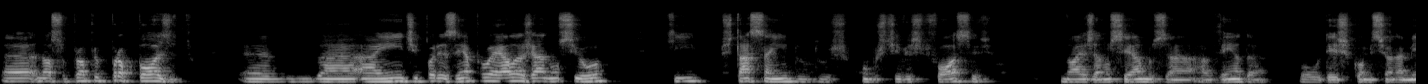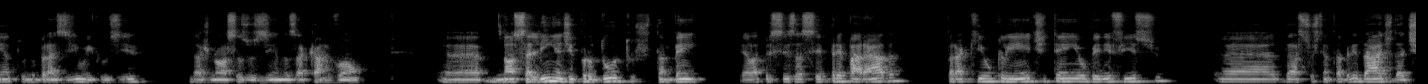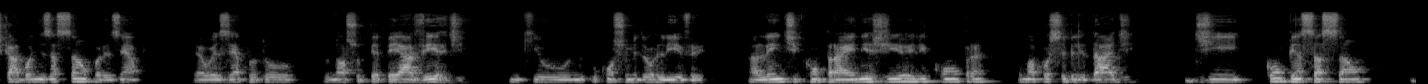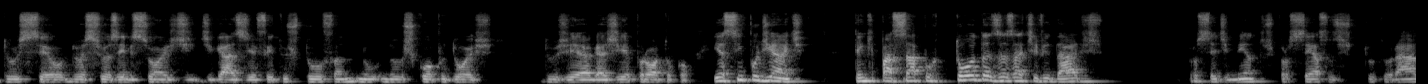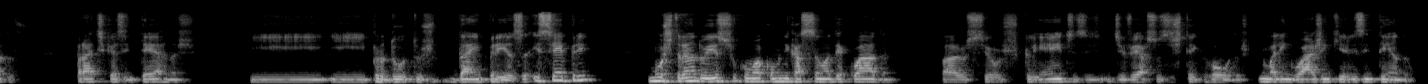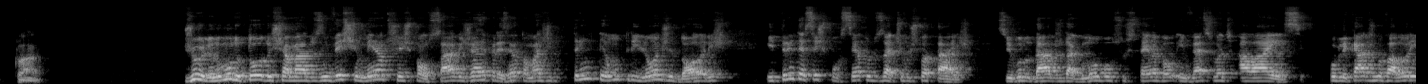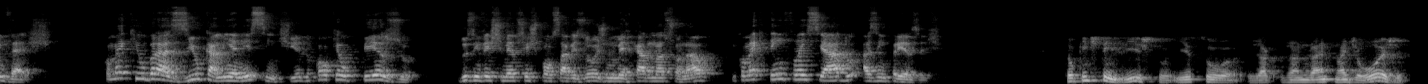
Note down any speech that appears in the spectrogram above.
uh, nosso próprio propósito. Uh, a, a Indy, por exemplo, ela já anunciou que está saindo dos combustíveis fósseis. Nós anunciamos a, a venda ou descomissionamento no Brasil, inclusive, das nossas usinas a carvão. Nossa linha de produtos também ela precisa ser preparada para que o cliente tenha o benefício é, da sustentabilidade, da descarbonização, por exemplo. É o exemplo do, do nosso PPA verde, em que o, o consumidor livre, além de comprar energia, ele compra uma possibilidade de compensação do seu, das suas emissões de, de gases de efeito estufa no, no escopo 2 do GHG Protocol. E assim por diante. Tem que passar por todas as atividades, procedimentos, processos estruturados, práticas internas e, e produtos da empresa. E sempre mostrando isso com uma comunicação adequada para os seus clientes e diversos stakeholders, numa linguagem que eles entendam, claro. Júlio, no mundo todo, os chamados investimentos responsáveis já representam mais de 31 trilhões de dólares e 36% dos ativos totais, segundo dados da Global Sustainable Investment Alliance, publicados no Valor Invest. Como é que o Brasil caminha nesse sentido? Qual que é o peso dos investimentos responsáveis hoje no mercado nacional e como é que tem influenciado as empresas? Então, o que a gente tem visto, e isso já, já não é, é de hoje,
